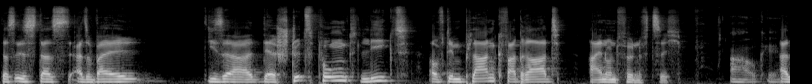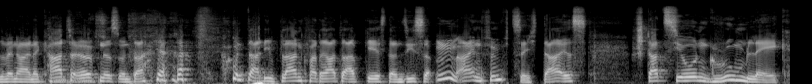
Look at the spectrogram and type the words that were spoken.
das ist das, also weil dieser, der Stützpunkt liegt auf dem Planquadrat 51. Ah, okay. Also wenn du eine Karte ja, öffnest und da, ja, und da die Planquadrate abgehst, dann siehst du, mh, 51, da ist Station Groom Lake.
